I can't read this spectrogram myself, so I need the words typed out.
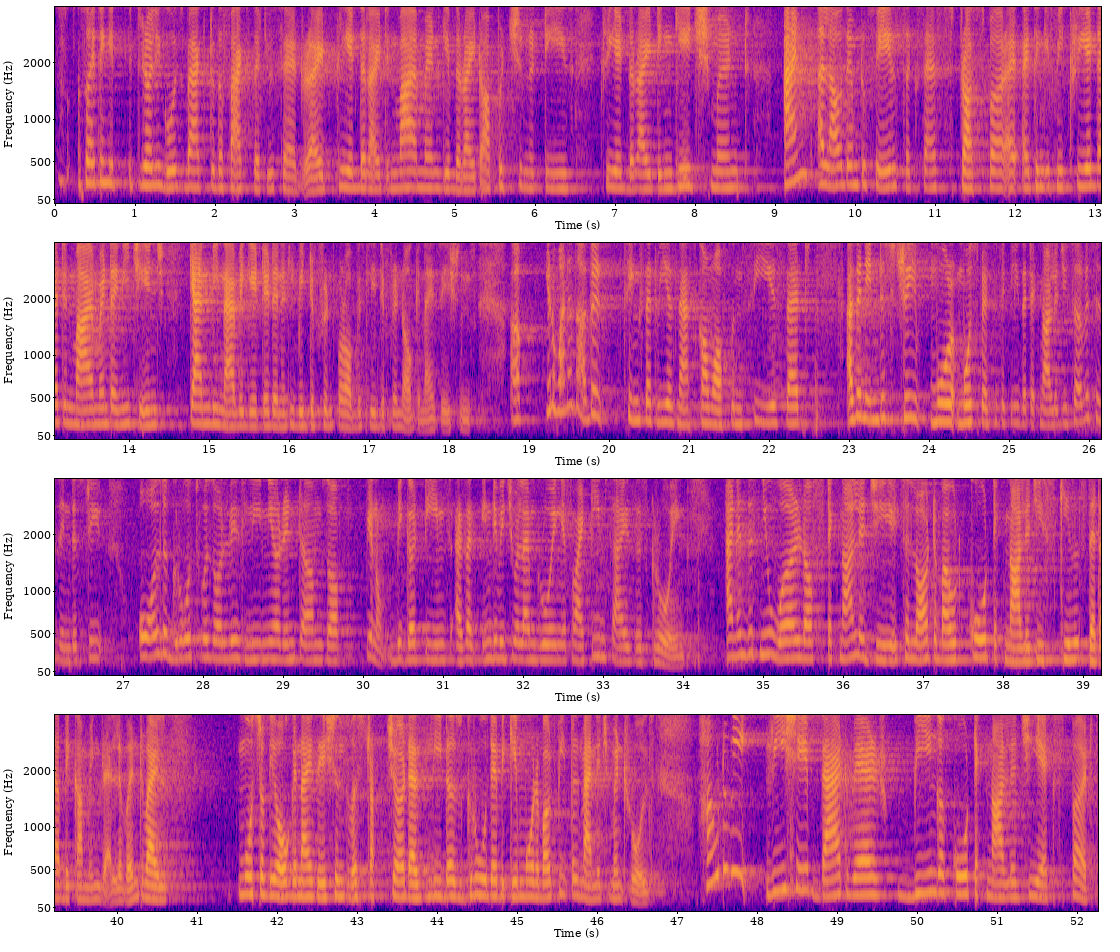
So, I think it, it really goes back to the facts that you said, right? Create the right environment, give the right opportunities, create the right engagement, and allow them to fail, success, prosper. I, I think if we create that environment, any change can be navigated and it'll be different for obviously different organizations. Uh, you know, one of the other things that we as nasscom often see is that as an industry, more, more specifically the technology services industry, all the growth was always linear in terms of, you know, bigger teams. As an individual, I'm growing if my team size is growing. And in this new world of technology, it's a lot about core technology skills that are becoming relevant, while most of the organizations were structured as leaders grew, they became more about people management roles. How do we reshape that where being a core technology expert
